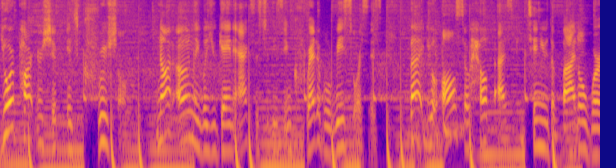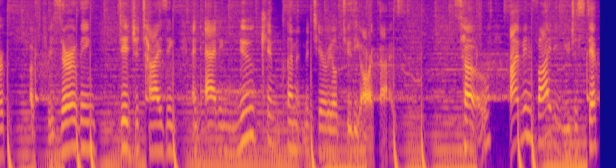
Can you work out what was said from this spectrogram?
Your partnership is crucial. Not only will you gain access to these incredible resources, but you'll also help us continue the vital work of preserving, digitizing, and adding new Kim Clement material to the archives. So, I'm inviting you to step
